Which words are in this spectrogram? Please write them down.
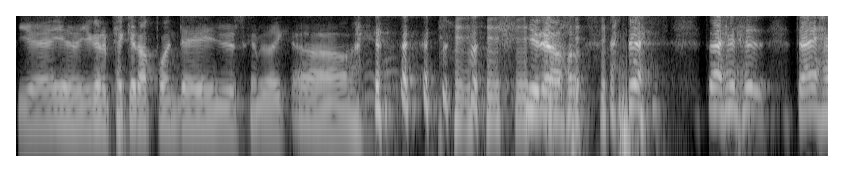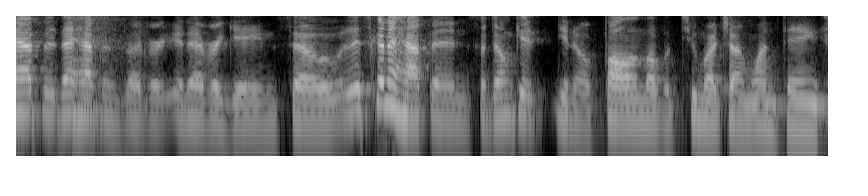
yeah, you know, you're going to pick it up one day and you're just going to be like, oh, you know, that that happen that happens every in every game. So it's going to happen. So don't get you know fall in love with too much on one thing.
